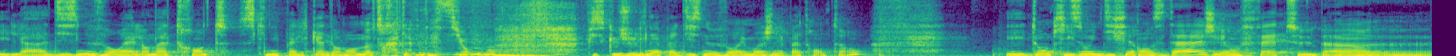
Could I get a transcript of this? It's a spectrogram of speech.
il a 19 ans, elle en a 30, ce qui n'est pas le cas dans notre adaptation, puisque Jules n'a pas 19 ans et moi je n'ai pas 30 ans. Et donc ils ont une différence d'âge et en fait, euh, ben, euh,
